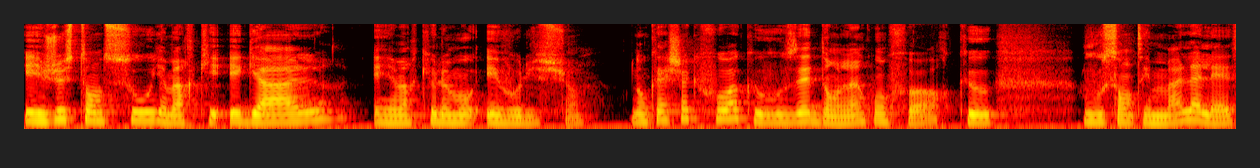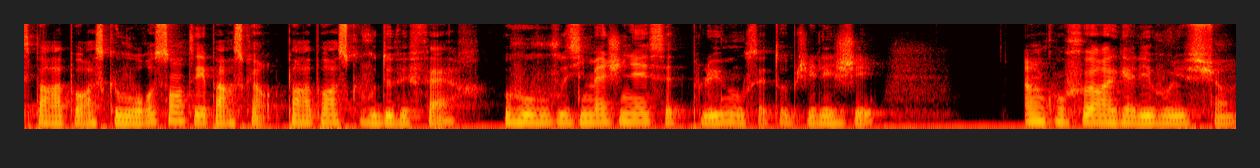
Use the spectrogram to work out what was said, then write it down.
Et juste en dessous, il y a marqué égal et il y a marqué le mot évolution. Donc à chaque fois que vous êtes dans l'inconfort, que vous vous sentez mal à l'aise par rapport à ce que vous ressentez, par, par rapport à ce que vous devez faire, vous vous imaginez cette plume ou cet objet léger, Inconfort égale évolution.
